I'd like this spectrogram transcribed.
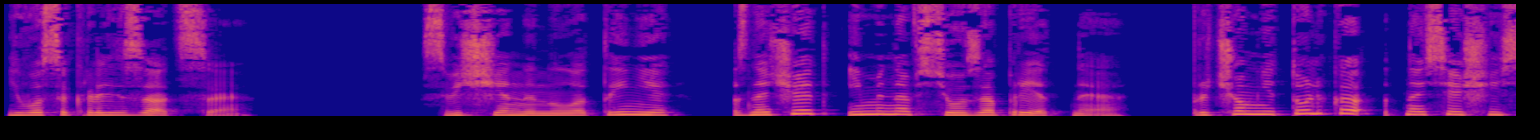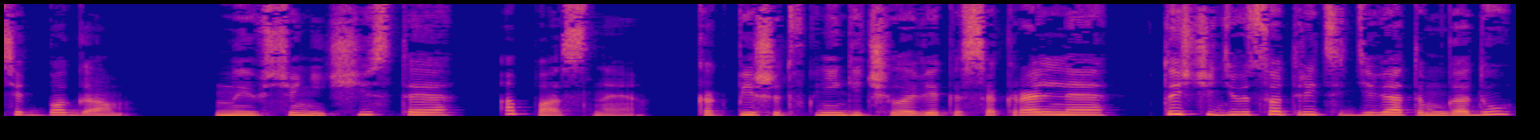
его сакрализация. Священный на латыни означает именно все запретное, причем не только относящееся к богам, но и все нечистое, опасное. Как пишет в книге «Человек и сакральное», в 1939 году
